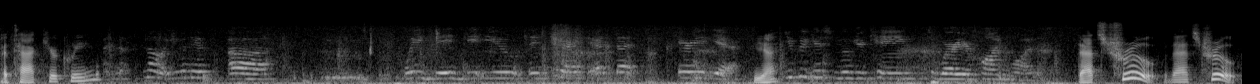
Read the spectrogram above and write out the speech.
Attack your queen? no, even if uh, we did get you in check at that area, yeah, Yeah, you could just move your king to where your pawn was. that's true. That's true.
